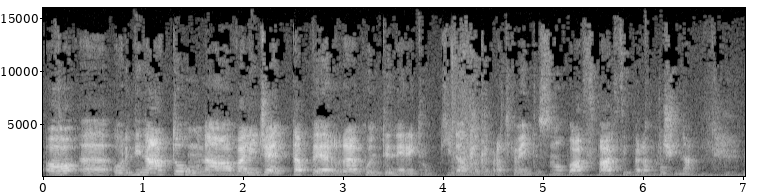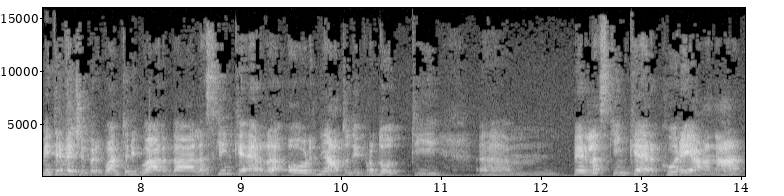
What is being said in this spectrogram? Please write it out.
ho eh, ordinato una valigetta per contenere i trucchi dato che praticamente sono qua sparsi per la cucina. Mentre invece per quanto riguarda la skincare ho ordinato dei prodotti ehm, per la skincare coreana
